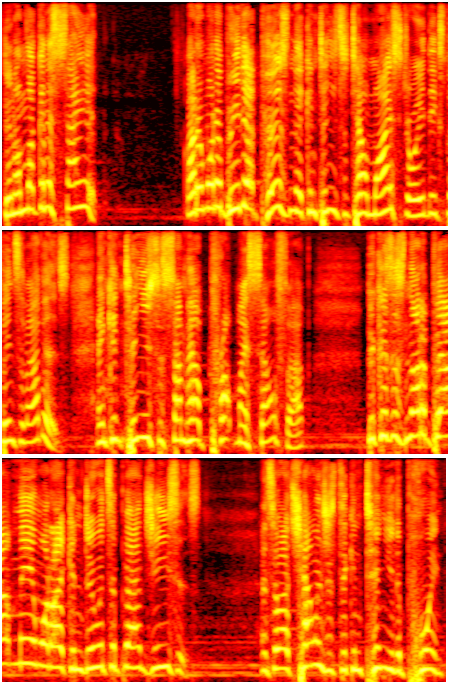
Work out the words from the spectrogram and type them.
then I'm not going to say it. I don't want to be that person that continues to tell my story at the expense of others and continues to somehow prop myself up because it's not about me and what I can do, it's about Jesus. And so our challenge is to continue to point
